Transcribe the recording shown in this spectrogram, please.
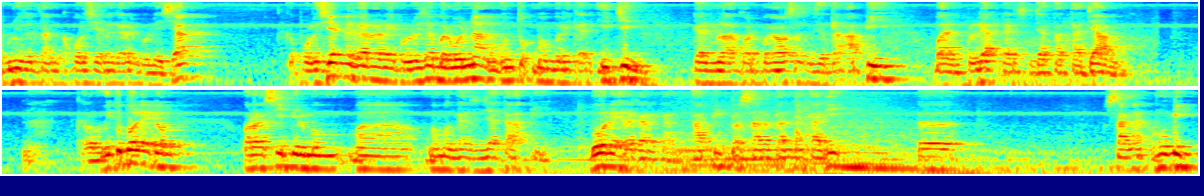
2002 tentang Kepolisian Negara Indonesia. Kepolisian Negara Republik Indonesia berwenang untuk memberikan izin dan melakukan pengawasan senjata api, bahan peledak dan senjata tajam. Nah, kalau begitu boleh dong orang sipil mem memegang senjata api, boleh rekan-rekan. Tapi persyaratannya tadi eh, sangat rumit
